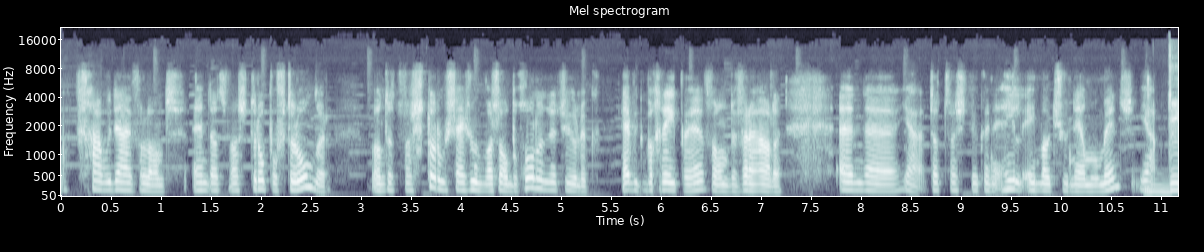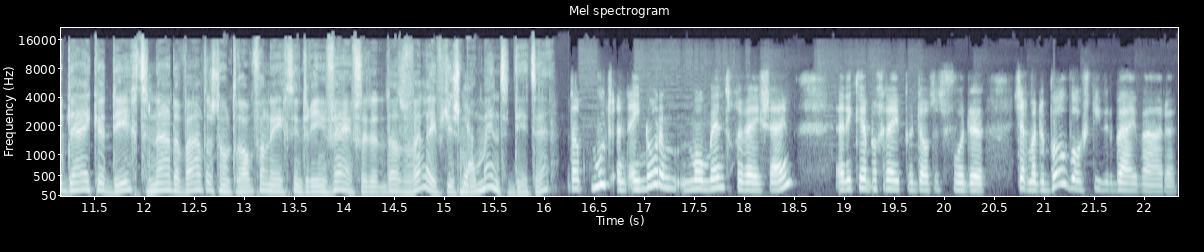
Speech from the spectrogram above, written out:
op Schouwen-Duiveland. En dat was erop of eronder. Want het was stormseizoen was al begonnen natuurlijk. Heb ik begrepen hè, van de verhalen. En uh, ja, dat was natuurlijk een heel emotioneel moment. Ja. De dijken dicht na de watersnoodramp van 1953. Dat is wel eventjes een ja. moment dit hè? Dat moet een enorm moment geweest zijn. En ik heb begrepen dat het voor de, zeg maar de bobo's die erbij waren...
